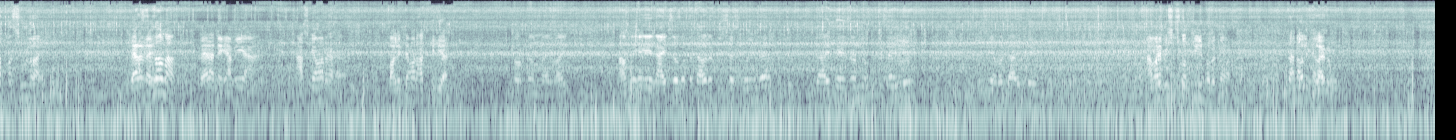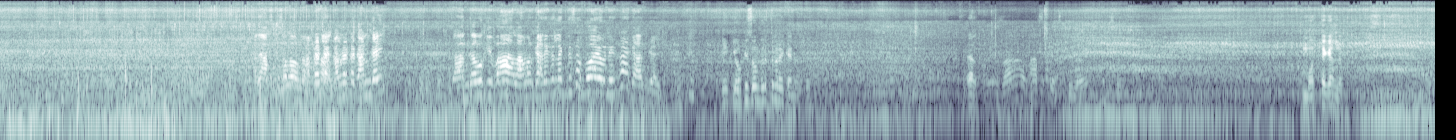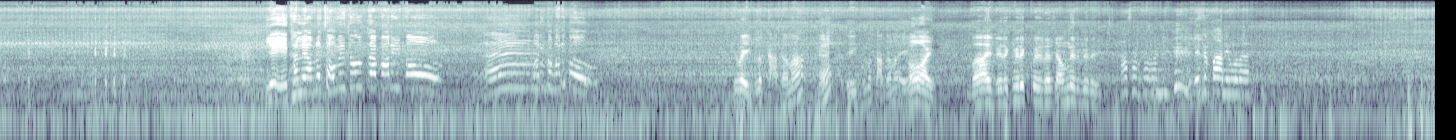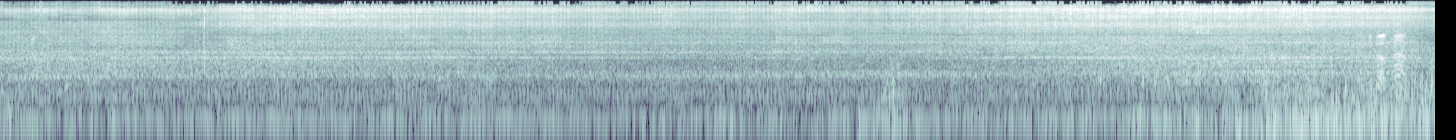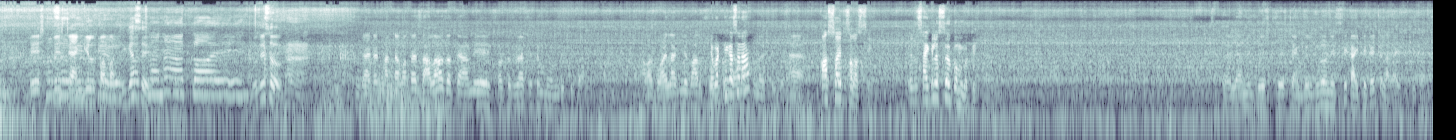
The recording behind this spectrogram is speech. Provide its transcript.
হাত পা হয়। বেড়া নেই। না বেড়া নেই। আমি আজকে আমার বালিতে আমার হাত ক্লিয়ার দরকার নাই ভাই। আমি রাইড জগতে কাউকে বিশ্বাস করি না। গাড়িতে এই জন্য উঠতে চাইলে আমার গাড়িতে আমার বিশ্বাস করতেই হবে তোমার। তা নাহলে খেলায় দেবো। আরে আস্তে চালাও না। আমরা একটা গান গাই। গান গাবো কি? বাল আমার গাড়িটা লাগতেছে বয় অনেক গান গাই। কেউ কি জঙ্গলে তো কেন মরতে গেল। এ এখানে আমরা ছবি তুলতে পারি তো। পারি তো পারি তো। এ ভাই এগুলো কাদা না হ্যাঁ এইগুলো কাদা না হয়। ভাই ব্রেক মেরেক করে সামনের ব্রেক। এই যে পানি মোড়া ভিতর, হ্যাঁ বেস্ট বেস্ট অ্যাঙ্গেল পাবা ঠিক আছে? বুঝেছ? গাড়িটা ঠান্ডা মাথায় চালাও যাতে আমি ফটোগ্রাফিতে মন দিতে পারি। আমার ভয় লাগলে বার এবার ঠিক আছে না? হ্যাঁ। পাঁচ ছয় তো চালাচ্ছি। এটা সাইকেলের চেয়েও কম গতি। হ্যাঁ। তাহলে আমি বেস্ট বেস্ট অ্যাঙ্গেলগুলো নিচ্ছি কাইটে কাইটে লাগাই কি করে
